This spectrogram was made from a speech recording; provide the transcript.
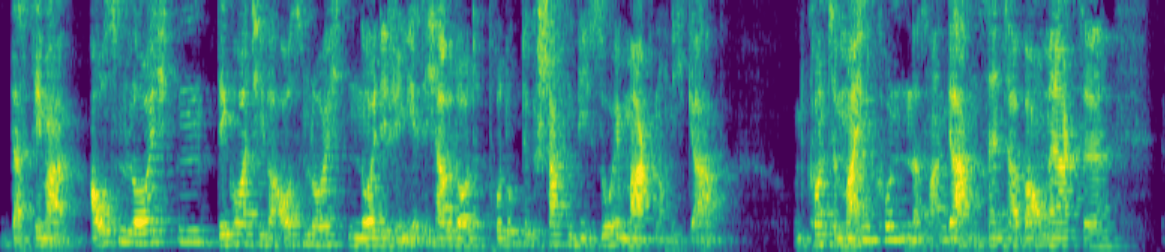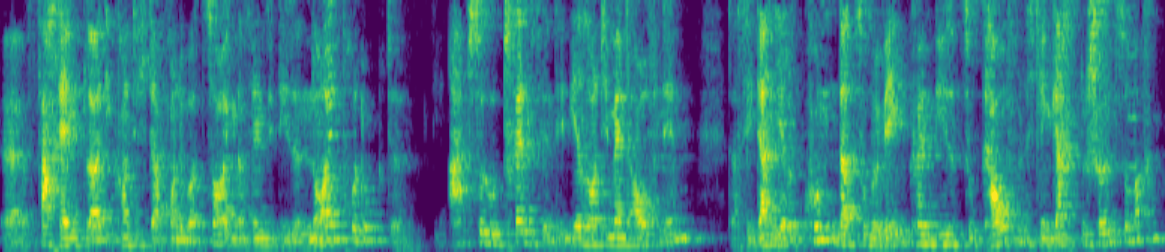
das Thema Außenleuchten, dekorative Außenleuchten neu definiert. Ich habe dort Produkte geschaffen, die es so im Markt noch nicht gab und konnte meinen Kunden, das waren Gartencenter, Baumärkte, äh, Fachhändler, die konnte ich davon überzeugen, dass wenn sie diese neuen Produkte, die absolut Trend sind, in ihr Sortiment aufnehmen, dass sie dann ihre Kunden dazu bewegen können, diese zu kaufen, sich den Garten schön zu machen,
